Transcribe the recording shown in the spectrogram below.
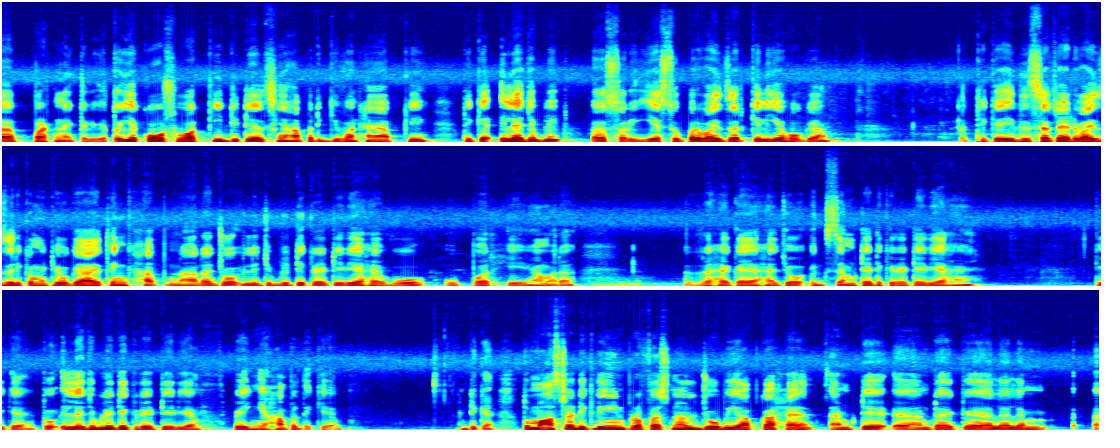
पढ़ने के लिए। तो ये कोर्स वर्क की डिटेल्स यहाँ पर गिवन है आपकी। ठीक है? एलिजिबिलिटी सॉरी ये सुपरवाइज़र के लिए हो गया। ठीक है रिसर्च एडवाइजरी कमेटी हो गया। आई थिंक हमारा जो एलिजिबिलिटी क्राइटेरिया है, वो ऊपर ही हमारा रह गया है, जो एग्जामटेड क्राइटेरिया है। ठीक है तो एलिजिबिलिटी क्राइटेरिया पे यहाँ पर देखिए आप। ठीक है तो मास्टर डिग्री इन प्रोफेशनल जो भी आपका है एम टे M tech L L M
